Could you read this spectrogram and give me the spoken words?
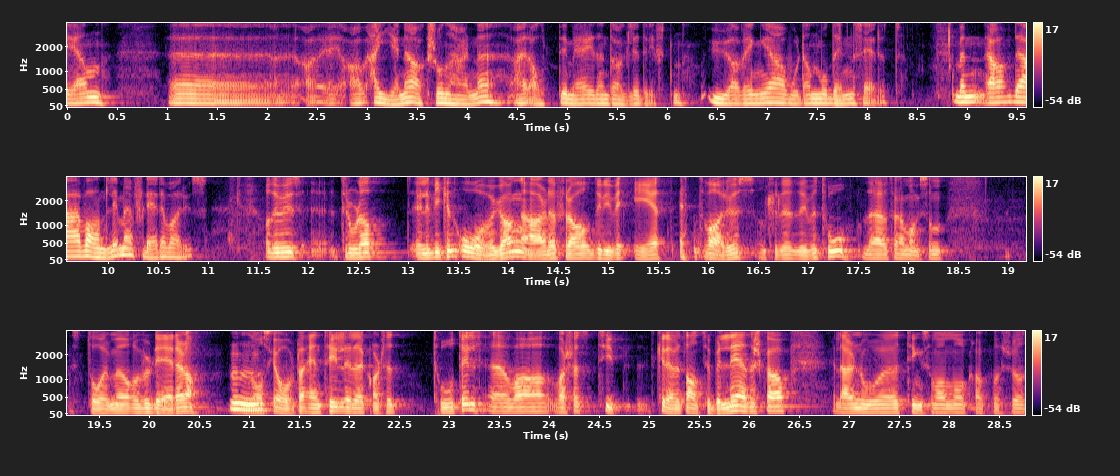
én Eh, av eierne, aksjonærene, er alltid med i den daglige driften. Uavhengig av hvordan modellen ser ut. Men ja, det er vanlig med flere varehus. Og du, tror du at, eller Hvilken overgang er det fra å drive ett et varehus til å drive to? Det er jo tror jeg, mange som står med og vurderer. da. Mm. Nå skal jeg overta en til, eller kanskje to til. Eh, hva, hva slags type, Krever et annet type lederskap? Eller er det noe ting som man må kanskje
